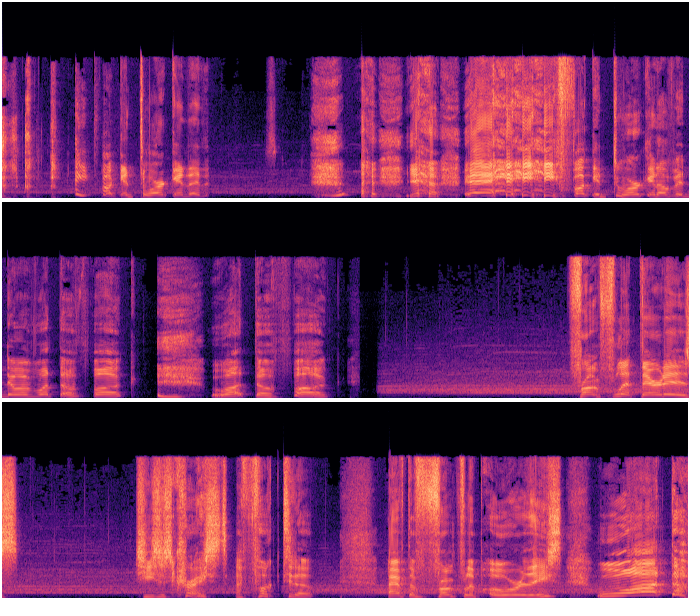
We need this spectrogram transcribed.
he fucking twerking it. yeah, yeah, he fucking twerking up into him. What the fuck? What the fuck? Front flip, there it is. Jesus Christ, I fucked it up. I have to front flip over these. What the?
